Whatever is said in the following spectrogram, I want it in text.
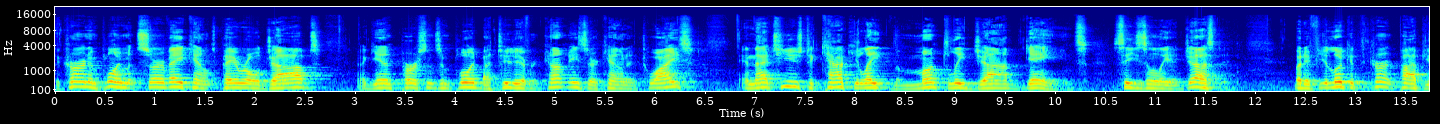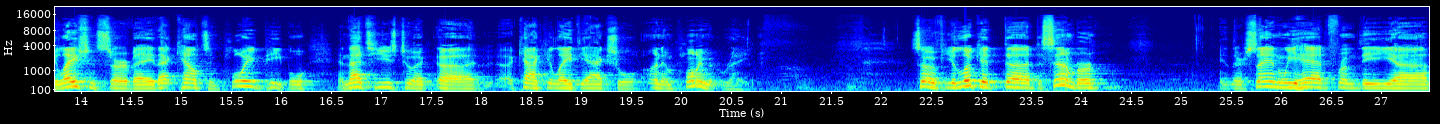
the current employment survey counts payroll jobs. Again, persons employed by two different companies are counted twice, and that's used to calculate the monthly job gains, seasonally adjusted. But if you look at the current population survey, that counts employed people, and that's used to uh, calculate the actual unemployment rate. So if you look at uh, December, they're saying we had from the uh,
